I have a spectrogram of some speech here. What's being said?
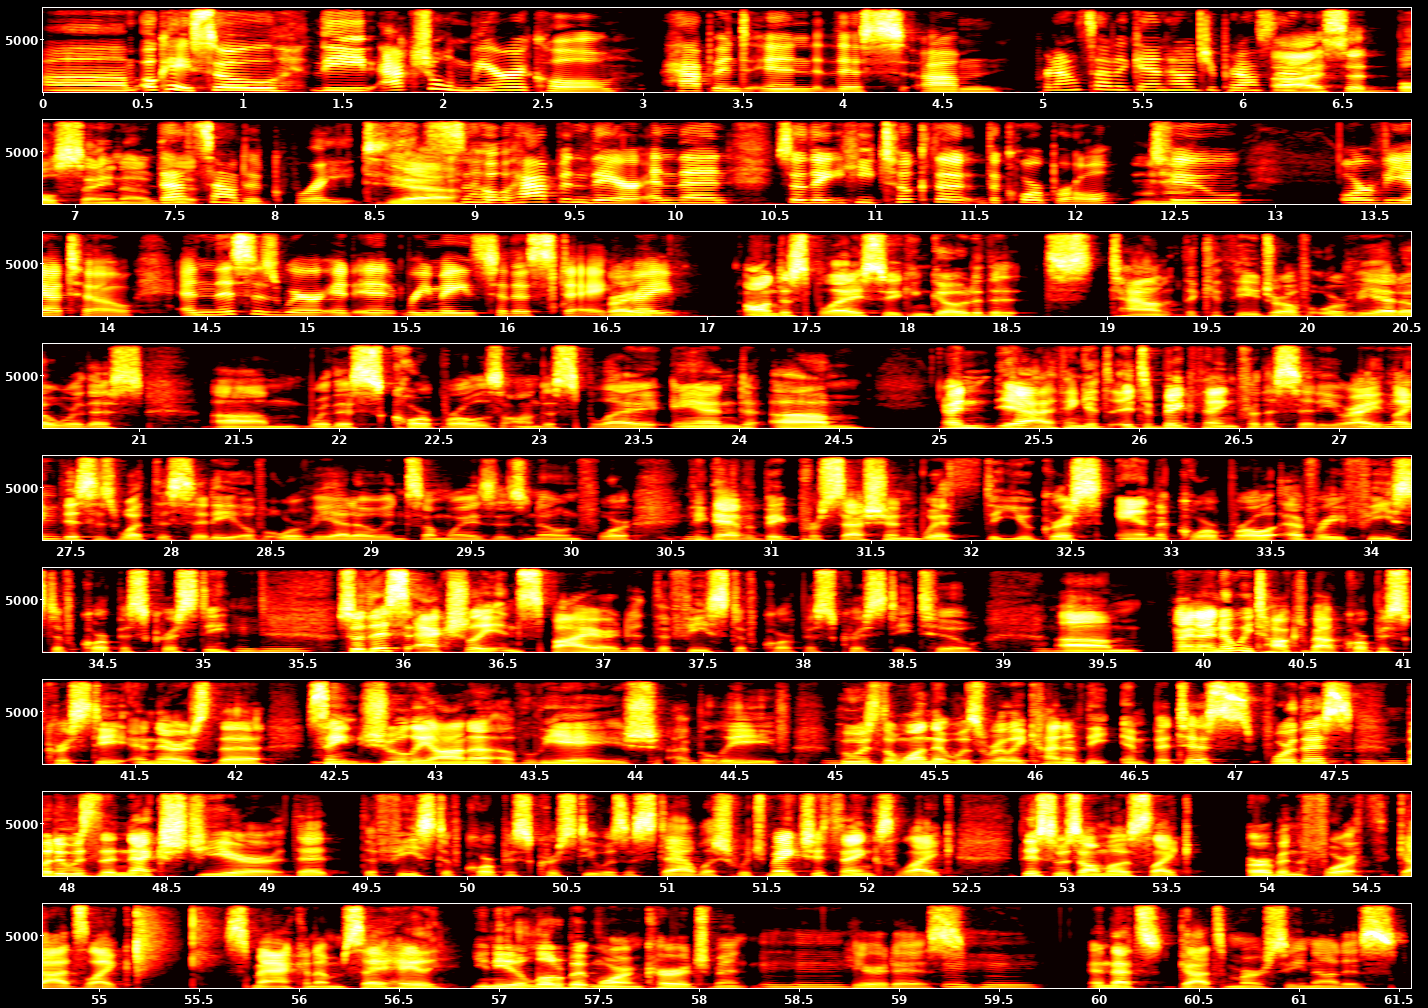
Um, okay, so the actual miracle happened in this. Um, pronounce that again. How did you pronounce that? i said bolsena that sounded great. Yeah. So it happened there, and then so they he took the the corporal Mm-hmm. to Orvieto, and this is where it, it remains to this day. right? Right. On display, so you can go to the town, the Cathedral of Orvieto, where this, um, where this corporal is on display, and um, and yeah, I think it's it's a big thing for the city, right? Like mm-hmm. this is what the city of Orvieto, in some ways, is known for. I mm-hmm. think they have a big procession with the Eucharist and the corporal every feast of Corpus Christi. Mm-hmm. So this actually inspired the feast of Corpus Christi too. Um, and I know we talked about Corpus Christi, and there's the Saint Juliana of Liège, I believe, who was the one that was really kind of the impetus for this. But it was the next year that the feast of Corpus Christi was established, which makes you think like this was almost like Urban the Fourth. God's like smacking him, say, "Hey, you need a little bit more encouragement. Mm-hmm. Here it is." Mm-hmm. and that's God's mercy, not His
